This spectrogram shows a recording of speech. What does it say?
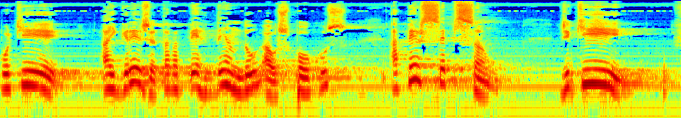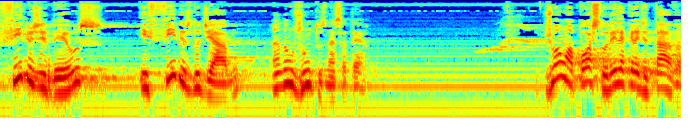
porque a igreja estava perdendo aos poucos a percepção de que filhos de Deus e filhos do diabo andam juntos nessa terra. João apóstolo, ele acreditava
